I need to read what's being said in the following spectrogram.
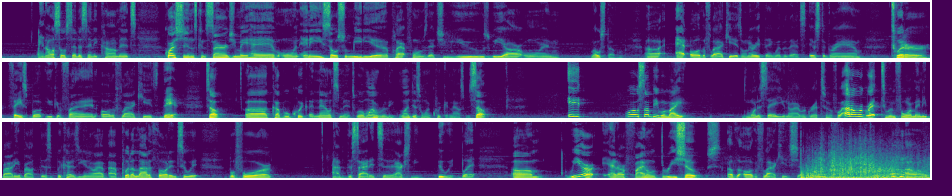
and also send us any comments, questions, concerns you may have on any social media platforms that you use. We are on most of them. Uh, at all the fly kids on everything, whether that's Instagram, Twitter, Facebook. You can find all the fly kids there. So, uh, a couple quick announcements. Well, one really, one just one quick announcement. So, it, well, some people might want to say, you know, I regret to inform. I don't regret to inform anybody about this because you know I, I put a lot of thought into it before I decided to actually do it. But um, we are at our final three shows of the All the Fly Kids show. Um,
